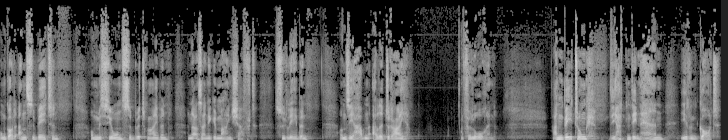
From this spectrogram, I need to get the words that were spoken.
um Gott anzubeten, um Mission zu betreiben und als eine Gemeinschaft zu leben und sie haben alle drei verloren. Anbetung, sie hatten den Herrn, ihren Gott,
